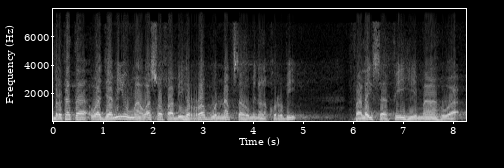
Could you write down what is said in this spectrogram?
berkata wa jami'u ma wasafa bihi ar-rabbu nafsahu minal qurbi falaysa fihi ma huwa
